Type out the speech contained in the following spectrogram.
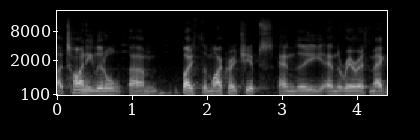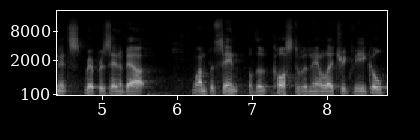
a tiny little, um, both the microchips and the, and the rare earth magnets represent about 1% of the cost of an electric vehicle.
